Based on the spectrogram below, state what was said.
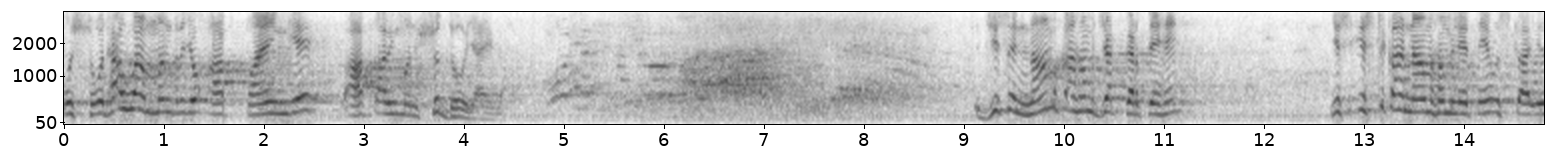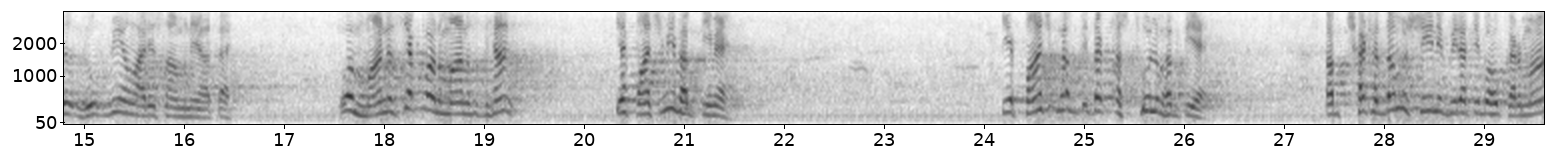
उस शोधा हुआ मंत्र जो आप पाएँगे तो आपका भी मन शुद्ध हो जाएगा। जिस नाम का हम जप करते हैं, जिस इष्ट का नाम हम लेते हैं, उसका रूप भी हमारे सामने आता है। वो मानस जप और मानस ध्यान, यह पांचवी भक्ति में है। ये पाँच भक्ति तक स्थूल भक्ति है। अब छठ दम शील विरति बहु कर्मा,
